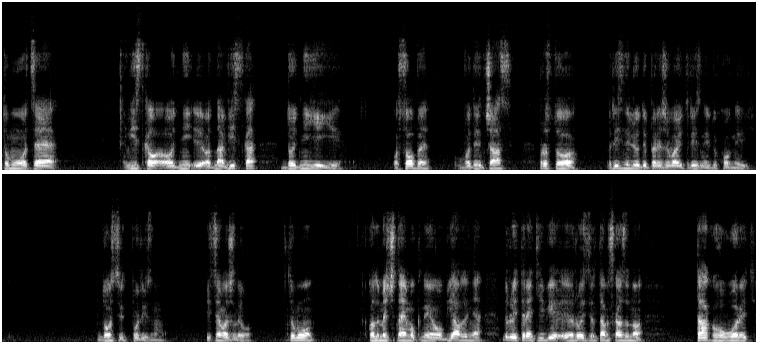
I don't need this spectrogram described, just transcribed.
Тому це вістка, одні, одна вістка до однієї особи в один час. Просто різні люди переживають різний духовний досвід по-різному. І це важливо. Тому, коли ми читаємо книгу об'явлення, другий, третій розділ там сказано: так говорить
